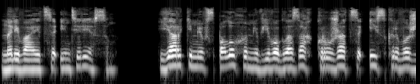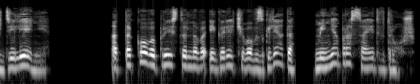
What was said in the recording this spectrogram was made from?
наливается интересом. Яркими всполохами в его глазах кружатся искры вожделения. От такого пристального и горячего взгляда меня бросает в дрожь.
